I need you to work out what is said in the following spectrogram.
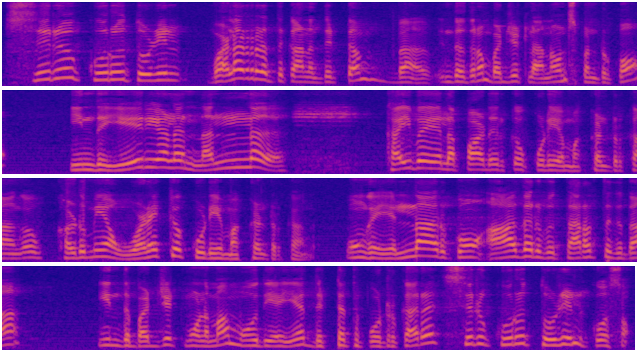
சிறு குறு தொழில் வளர்றதுக்கான திட்டம் ப- இந்த தூரம் பட்ஜெட்டில் அனௌன்ஸ் பண்ணிருக்கோம். இந்த ஏரியாவில் நல்ல கைவேலப்பாடு இருக்கக்கூடிய மக்கள் இருக்காங்க கடுமையாக உழைக்கக்கூடிய மக்கள் இருக்காங்க. உங்கள் எல்லாருக்கும் ஆதரவு தரத்துக்கு தான் இந்த பட்ஜெட் மூலமாக மோடி ஐயா திட்டத்தை போட்டிருக்காரு. சிறு குறு தொழில் கோசம்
